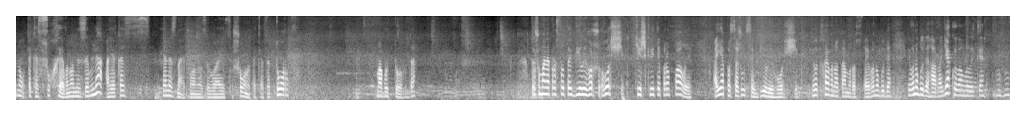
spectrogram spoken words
ну, таке сухе, воно не земля, а якась, я не знаю, як воно називається. Що воно таке? Це торф. Мабуть, торф, так? Да? Тож у мене просто той білий горш- горщик, ті ж квіти пропали, а я посажу це в білий горщик. І от хай воно там росте, і воно буде, і воно буде гарно. Дякую вам велике. Угу.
